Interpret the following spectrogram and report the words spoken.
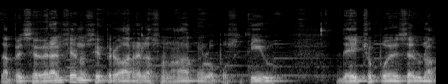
La perseverancia no siempre va relacionada con lo positivo. De hecho, puede ser una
